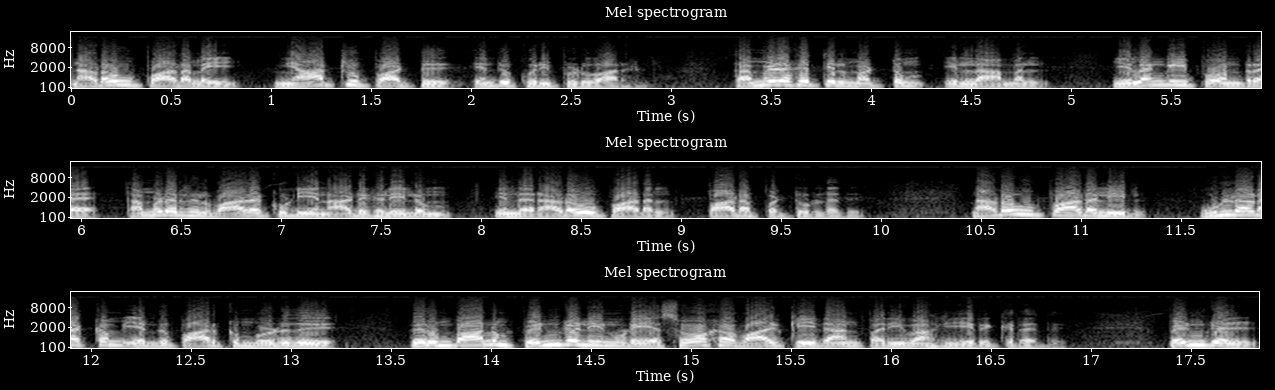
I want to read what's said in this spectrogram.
நடவு பாடலை ஞாற்றுப்பாட்டு என்று குறிப்பிடுவார்கள். தமிழகத்தில் மட்டும் இல்லாமல் இலங்கை போன்ற தமிழர்கள் வாழக்கூடிய நாடுகளிலும் இந்த நடவு பாடல் பாடப்பட்டுள்ளது. நடவு பாடலில் உள்ளடக்கம் என்று பார்க்கும் பொழுது பெரும்பாலும் பெண்களினுடைய சோக வாழ்க்கைதான் பதிவாகி இருக்கிறது. பெண்கள்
